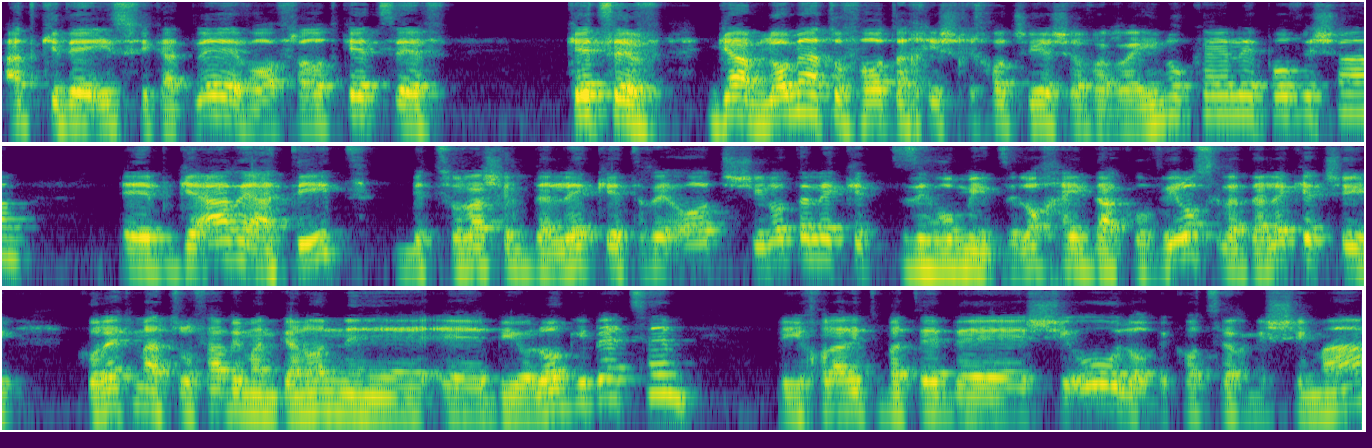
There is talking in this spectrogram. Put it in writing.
עד כדי אי ספיקת לב או הפרעות קצף, קצב, גם לא מהתופעות הכי שכיחות שיש, אבל ראינו כאלה פה ושם, אה, פגיעה ריאתית בצורה של דלקת ריאות, שהיא לא דלקת זיהומית, זה לא חיידק או וירוס, אלא דלקת שהיא קורית מהתרופה במנגנון אה, אה, ביולוגי בעצם, והיא יכולה להתבטא בשיעול או בקוצר נשימה,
